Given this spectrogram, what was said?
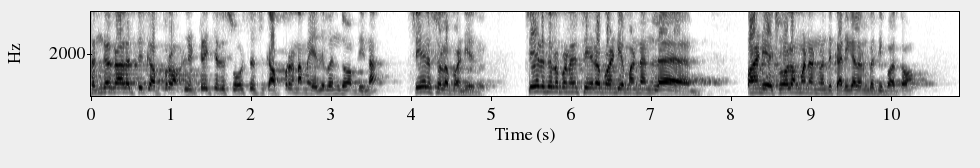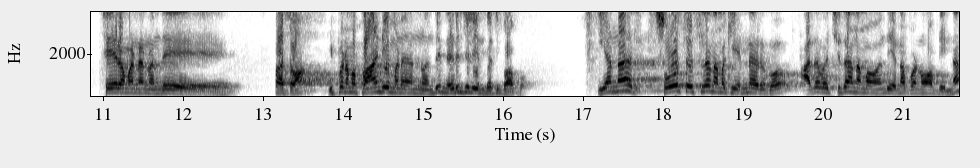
சங்க காலத்துக்கு அப்புறம் லிட்ரேச்சர் சோர்சஸ்க்கு அப்புறம் நம்ம எது வந்தோம் அப்படின்னா சேர சோழ பாண்டியர்கள். சேர சோழ பாண்டிய சேர பாண்டிய மன்னன்ல பாண்டிய சோழ மன்னன் வந்து கரிகாலன் பத்தி பார்த்தோம். சேர மன்னன் வந்து பார்த்தோம். இப்போ நம்ம பாண்டிய மன்னன் வந்து நெடுஞ்செழியன் பற்றி பார்ப்போம். ஏன்னா சோர்சஸில் நமக்கு என்ன இருக்கோ அதை வச்சு தான் நம்ம வந்து என்ன பண்ணுவோம் அப்படின்னா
